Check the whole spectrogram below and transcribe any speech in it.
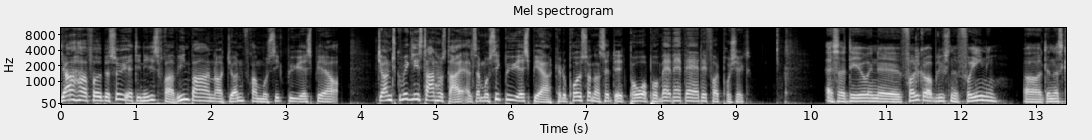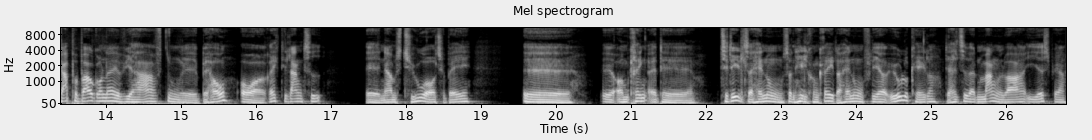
Jeg har fået besøg af Denise fra Vinbaren og John fra Musikby Esbjerg. John, skulle vi ikke lige starte hos dig? Altså Musikby Esbjerg, kan du prøve sådan at sætte et par ord på, hvad, hvad, hvad er det for et projekt? Altså, det er jo en øh, folkeoplysende forening, og den er skabt på baggrund af, at vi har haft nogle øh, behov over rigtig lang tid, øh, nærmest 20 år tilbage, øh, øh, omkring at øh, til dels at have nogle, sådan helt konkret, at have nogle flere øvelokaler. Det har altid været en mangelvare i Esbjerg.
